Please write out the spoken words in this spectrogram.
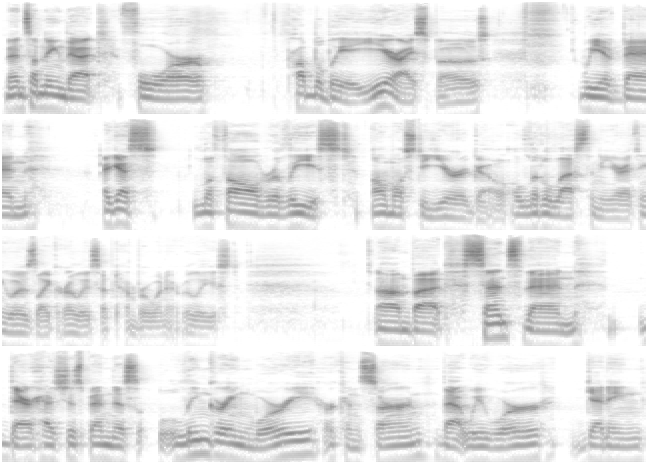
been something that for probably a year, I suppose, we have been, I guess, Lothal released almost a year ago, a little less than a year. I think it was like early September when it released. Um, but since then, there has just been this lingering worry or concern that we were getting,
